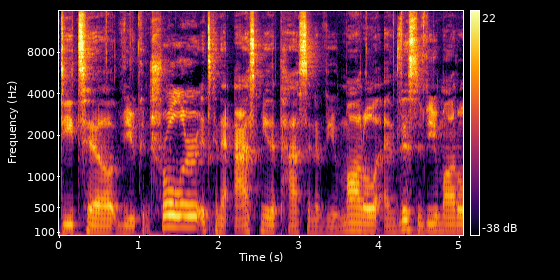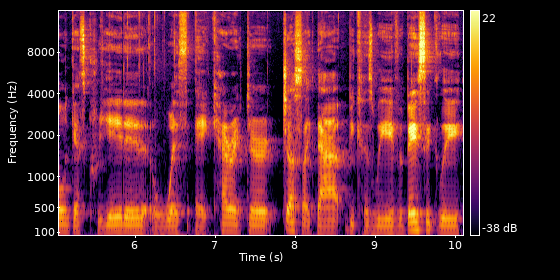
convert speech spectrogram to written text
detail view controller. It's going to ask me to pass in a view model and this view model gets created with a character just like that because we've basically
